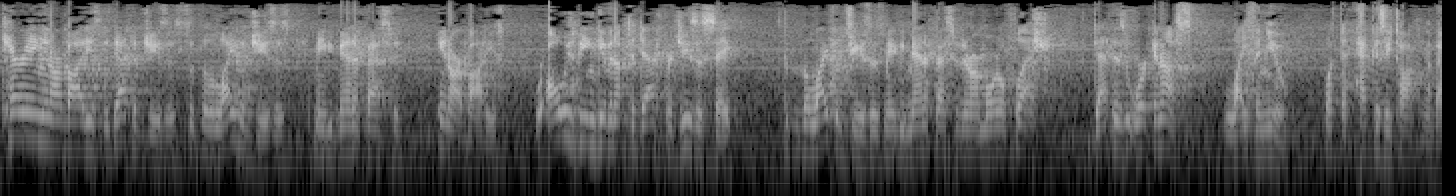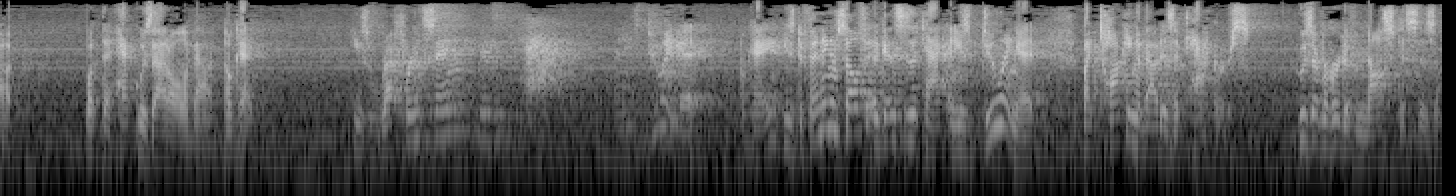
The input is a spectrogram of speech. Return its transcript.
carrying in our bodies the death of Jesus, so that the life of Jesus may be manifested in our bodies. We're always being given up to death for Jesus' sake, so that the life of Jesus may be manifested in our mortal flesh. Death is at work in us, life in you. What the heck is he talking about? What the heck was that all about? Okay. He's referencing his attack, and he's doing it Okay? He's defending himself against his attack, and he's doing it by talking about his attackers. Who's ever heard of Gnosticism?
